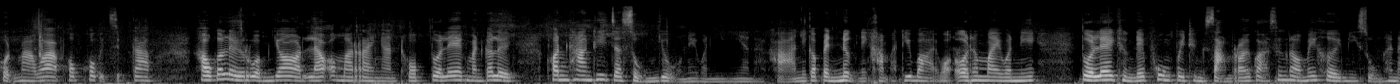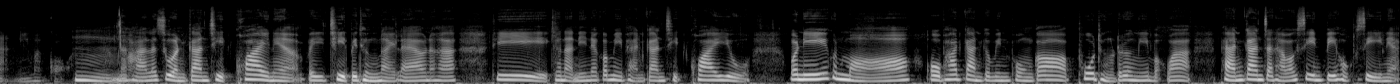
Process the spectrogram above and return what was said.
ผลมาว่าพบโควิด -19 เขาก็เลยรวมยอดแล้วเอามารายงานทบตัวเลขมันก็เลยค่อนข้างที่จะสูงอยู่ในวันนี้นะคะอันนี้ก็เป็นหนึ่งในคำอธิบายว่าเออทำไมวันนี้ตัวเลขถึงได้พุ่งไปถึง 300 กว่า ซึ่งเราไม่เคยมีสูงขนาดนี้มาก่อนอืมนะคะ และส่วนการฉีดไข้เนี่ยไปฉีดไปถึงไหนแล้วนะคะ ที่ขณะนี้เนี่ยก็มีแผนการฉีดไข้อยู่ วันนี้คุณหมอโอภาสการกวินพงศ์ก็พูดถึงเรื่องนี้บอกว่า แผนการจัดหาวัคซีนปี 64 เนี่ย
